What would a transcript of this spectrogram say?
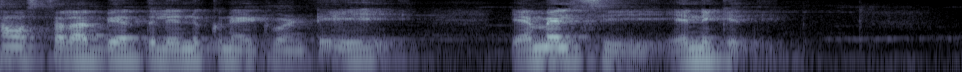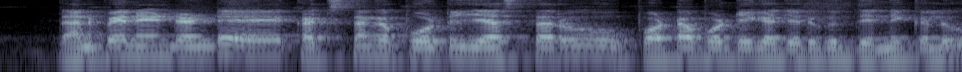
సంస్థల అభ్యర్థులు ఎన్నుకునేటువంటి ఎమ్మెల్సీ ఎన్నిక ఇది దానిపైన ఏంటంటే ఖచ్చితంగా పోటీ చేస్తారు పోటాపోటీగా జరుగుద్ది ఎన్నికలు.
